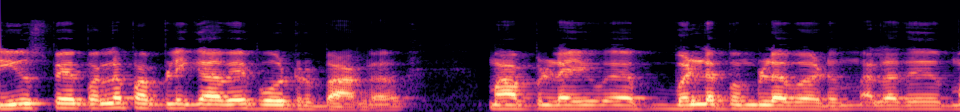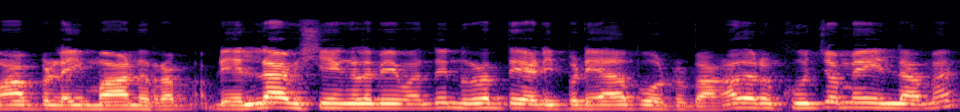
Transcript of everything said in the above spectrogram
நியூஸ் பேப்பரில் பப்ளிக்காகவே போட்டிருப்பாங்க. மாப்பிள்ளை வெள்ளை பொம்பளை வேணும் அல்லது மாப்பிள்ளை மாநிறம் அப்படி எல்லா விஷயங்களுமே வந்து நிறத்தை அடிப்படையாக போட்டிருப்பாங்க. அது ஒரு கூச்சமே இல்லாமல்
